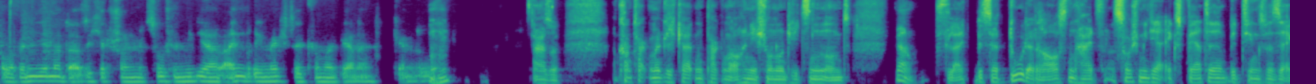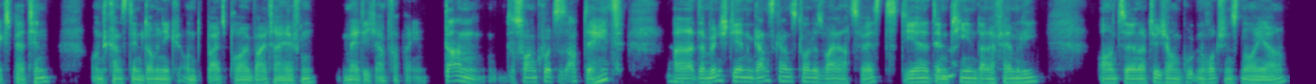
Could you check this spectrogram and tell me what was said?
Aber wenn jemand da sich jetzt schon mit Social Media einbringen möchte, können wir gerne, gerne drüber. Mhm. Also, Kontaktmöglichkeiten packen wir auch in die Shownotizen und ja, vielleicht bist ja du da draußen halt Social Media Experte beziehungsweise Expertin und kannst dem Dominik und Balzbräu weiterhelfen. Melde dich einfach bei ihm. Dann, das war ein kurzes Update. Ja. Äh, dann wünsche ich dir ein ganz, ganz tolles Weihnachtsfest, dir, dem Ja. Team, deiner Family und äh, natürlich auch einen guten Rutsch ins neue Jahr.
